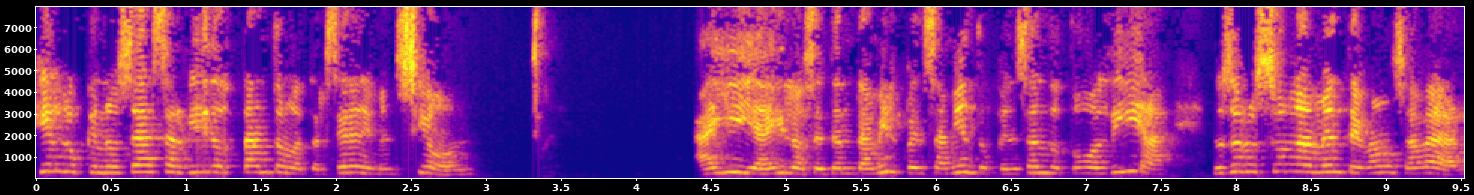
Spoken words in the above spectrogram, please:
que es lo que nos ha servido tanto en la tercera dimensión, ahí, ahí los 70.000 pensamientos pensando todo el día, nosotros solamente vamos a ver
